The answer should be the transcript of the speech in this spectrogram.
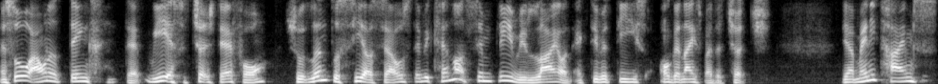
And so, I want to think that we as a church, therefore, should learn to see ourselves that we cannot simply rely on activities organized by the church. There are many times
